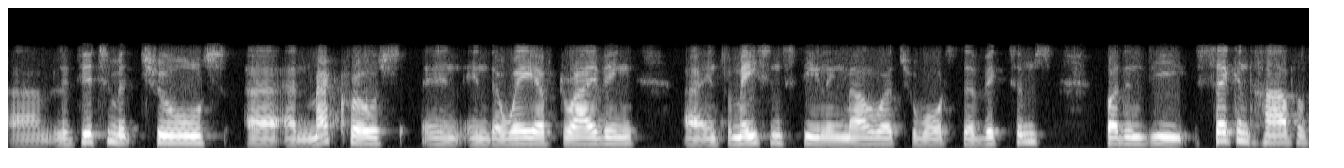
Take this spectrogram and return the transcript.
um, legitimate tools uh, and macros in, the way of driving uh, information stealing malware towards their victims. But in the second half of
